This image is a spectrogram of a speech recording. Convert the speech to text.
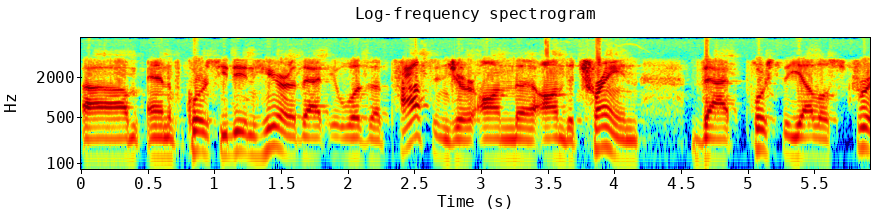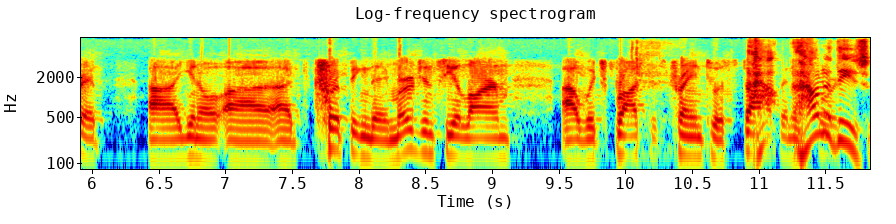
Um, and of course, you didn't hear that it was a passenger on the on the train that pushed the yellow strip, uh, you know, uh, uh tripping the emergency alarm, uh, which brought this train to a stop. How, how course, do these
